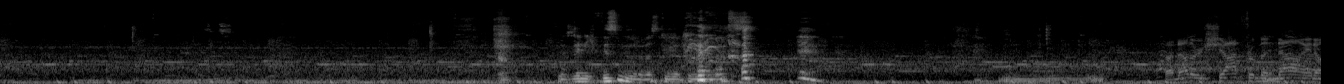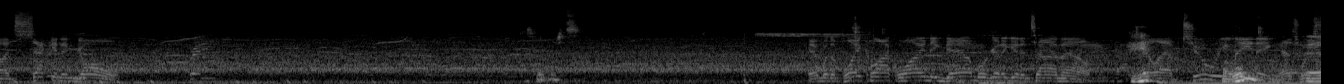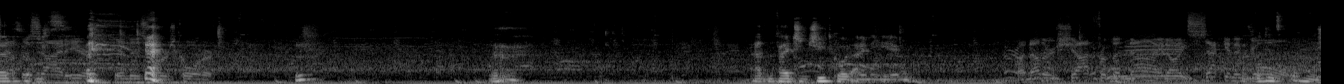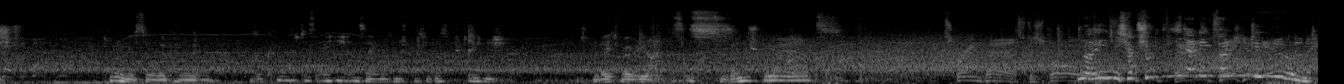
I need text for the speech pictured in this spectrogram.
Selbst wenn ich wissen würde, was du da drüben machst. Another shot from the nine on second and goal. Das wird nichts. And with the play clock winding down, we're going to get a timeout. Hä? Warum? Äh, das nichts. Er hat einen falschen Cheatcode eingegeben. Das wird jetzt auch nicht. Tu doch nicht so, Ricardo. So kann man sich das eigentlich nicht anzeigen die Spielzug. Das verstehe ich nicht. Vielleicht, weil wir das pass to Sproles. Nein, ich habe schon wieder den falschen zone.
